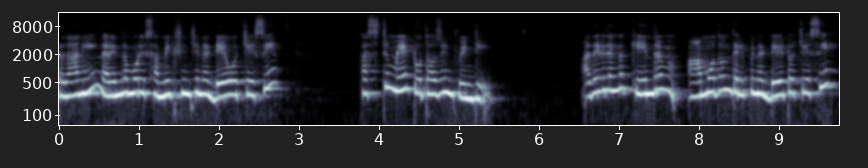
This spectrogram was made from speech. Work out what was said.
ప్రధాని నరేంద్ర మోడీ సమీక్షించిన డే వచ్చేసి first May two thousand twenty. అదేవిధంగా కేంద్రం ఆమోదం తెలిపిన డేట్ వచ్చేసి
